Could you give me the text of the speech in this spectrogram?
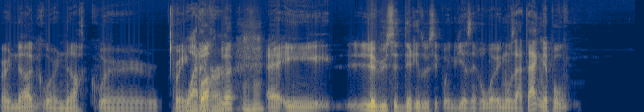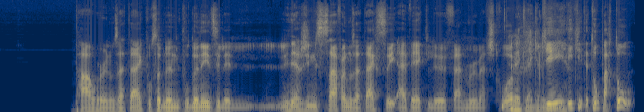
un ogre ou un orc ou un... peu importe. Mhm. Euh, et le but, c'est de réduire ses points de vie à zéro avec nos attaques, mais pour power nos attaques, pour, ça donner, pour l'énergie nécessaire à faire nos attaques, c'est avec le fameux match 3 Avec la qui est, et qui était tour par tour.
